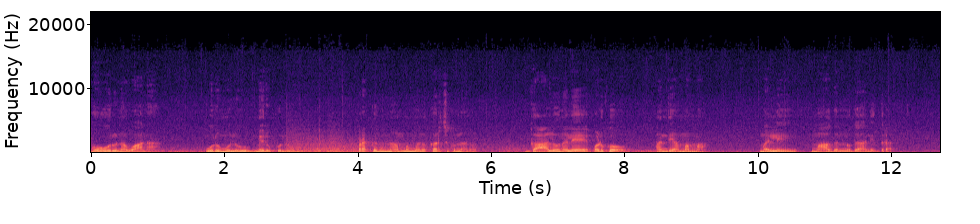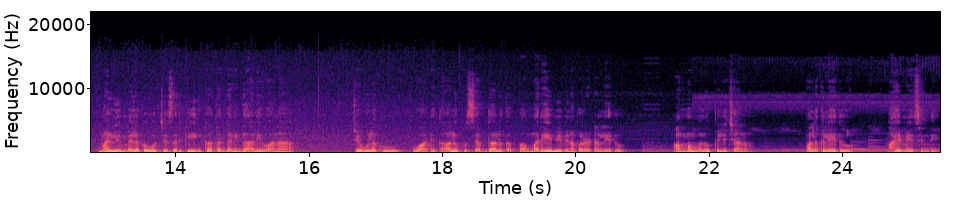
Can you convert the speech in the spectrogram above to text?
భోరున వాన ఉరుములు మెరుపులు. ప్రక్కనున్న అమ్మమ్మను ఖర్చుకున్నాను గాలోనలే పడుకో అంది అమ్మమ్మ. మళ్ళీ మాగన్నుగా నిద్ర. మళ్ళీ మెలకు వచ్చేసరికి ఇంకా తగ్గని గాలి వాన. చెవులకు వాటి తాలూకు శబ్దాలు తప్ప మరేమీ వినపడటం లేదు. అమ్మమ్మను పిలిచాను. పలకలేదు. భయమేసింది.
